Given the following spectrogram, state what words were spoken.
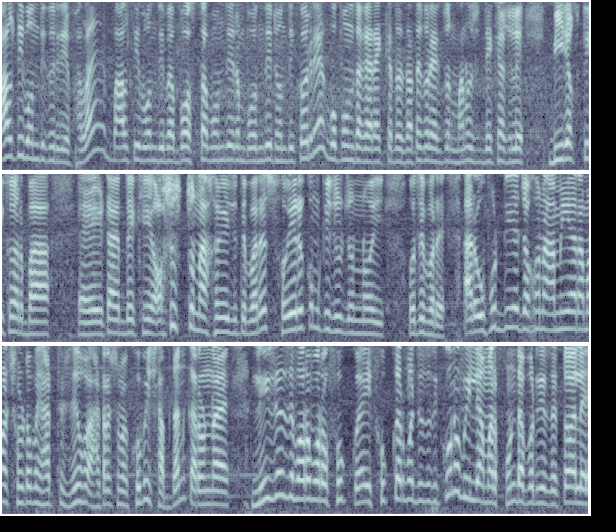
বালতি বন্দি করিয়ে ফেলায়। বালতি বন্দি বা বস্তা বন্দি এরকম বন্দি টন্দি করে গোপন জায়গায় রেখে দেয়, যাতে করে একজন মানুষ দেখে আসলে বিরক্তিকর বা এটা দেখে অসুস্থ না হয়ে যেতে পারে। সো এরকম কিছুর জন্যই হতে পারে। আর উপর দিয়ে যখন আমি আর আমার ছোট ভাই হাঁটতেছি, হাঁটার সময় খুবই সাবধান সাবধান, কারণ নিজে যে বড় বড় ফুক্কা, এই ফুক্কার মধ্যে যদি কোনো বিলে আমার ফোনটা পড়ে যায়, তাহলে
